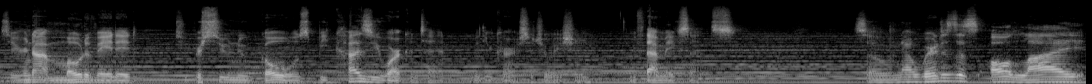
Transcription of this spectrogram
So you're not motivated to pursue new goals because you are content with your current situation, if that makes sense. So, now where does this all lie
